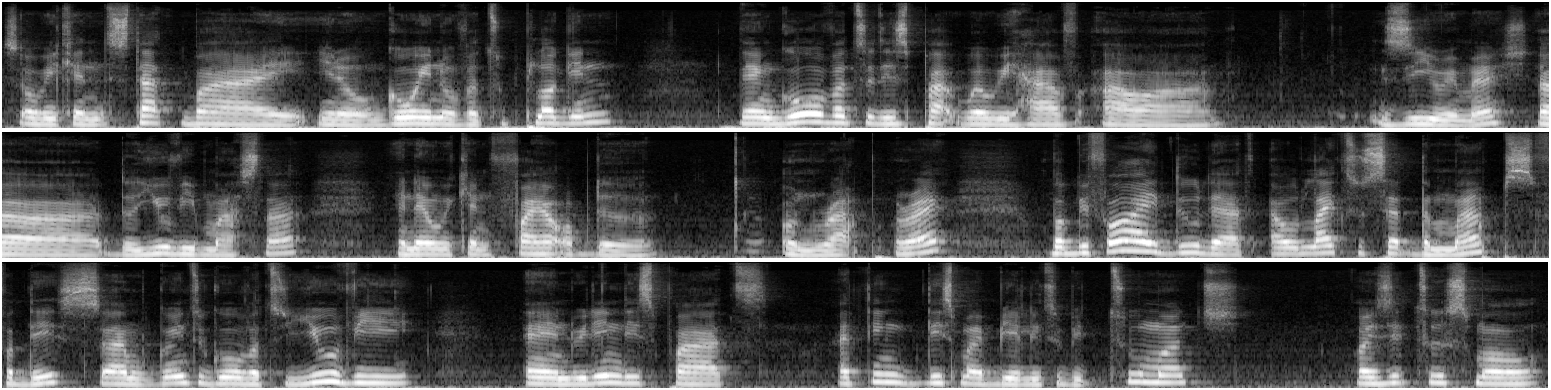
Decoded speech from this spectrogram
so we can start by, you know, going over to plugin, then go over to this part where we have our Z remesh, uh, the UV master, and then we can fire up the unwrap, all right? But before I do that, I would like to set the maps for this. So I'm going to go over to UV and within this part, I think this might be a little bit too much or is it too small?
